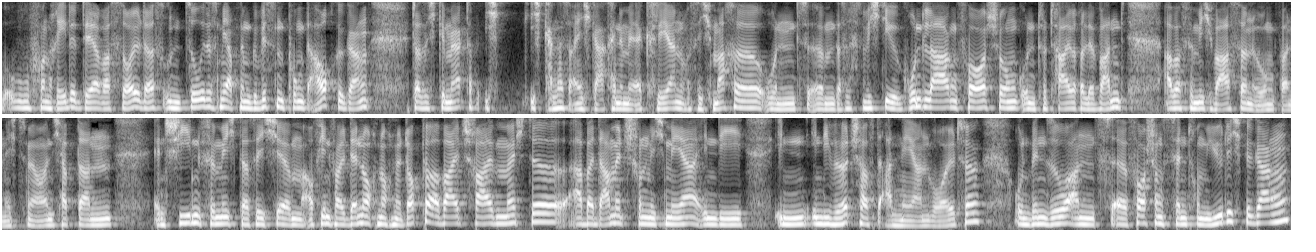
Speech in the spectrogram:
wovon redet der, was soll das? Und so ist es mir ab einem gewissen Punkt auch gegangen, dass ich gemerkt habe, ich ich kann das eigentlich gar keinem mehr erklären, was ich mache. Und ähm, das ist wichtige Grundlagenforschung und total relevant. Aber für mich war es dann irgendwann nichts mehr. Und ich habe dann entschieden für mich, dass ich ähm, auf jeden Fall dennoch noch eine Doktorarbeit schreiben möchte, aber damit schon mich mehr in die, in, in die Wirtschaft annähern wollte. Und bin so ans äh, Forschungszentrum Jülich gegangen,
